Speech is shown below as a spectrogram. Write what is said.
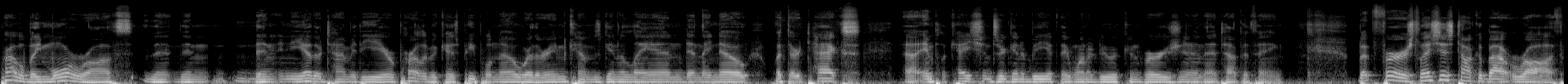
probably more Roths than, than, than any other time of the year, partly because people know where their income is going to land and they know what their tax uh, implications are going to be if they want to do a conversion and that type of thing. But first, let's just talk about Roth.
